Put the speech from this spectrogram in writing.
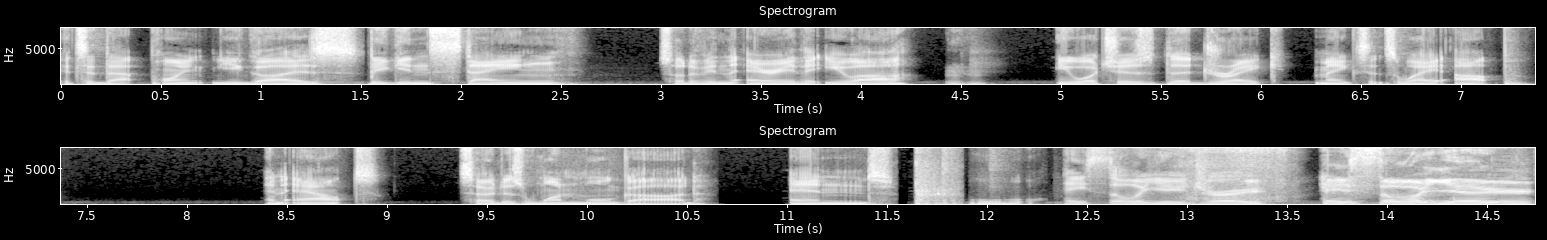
It's at that point you guys begin staying sort of in the area that you are. Mhm. He watches the Drake makes its way up and out. So does one more guard. And ooh, He saw you, Drew. He saw you.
